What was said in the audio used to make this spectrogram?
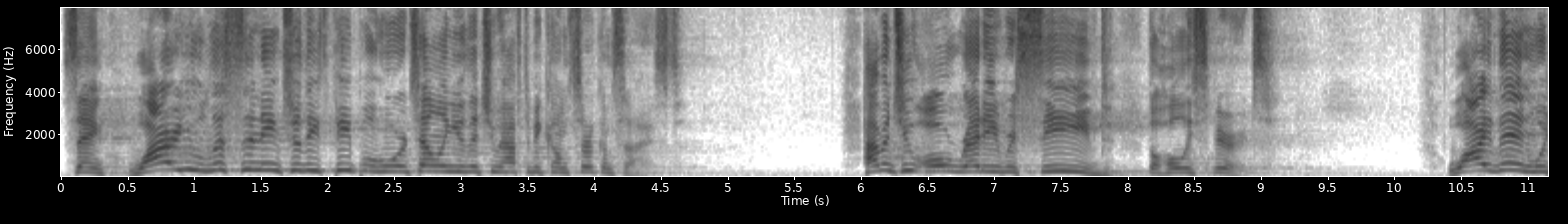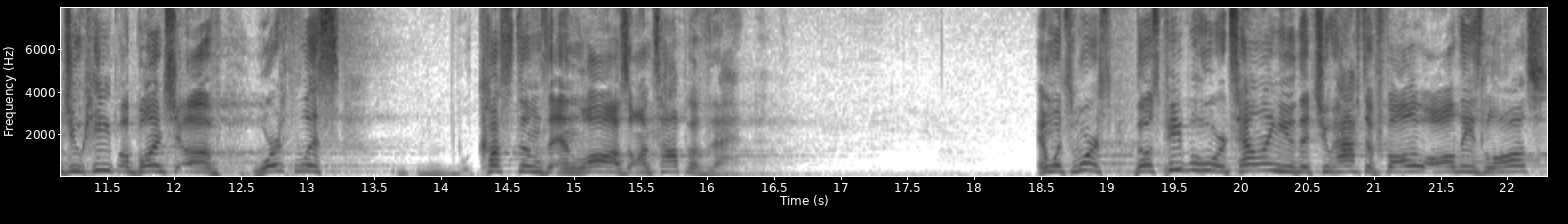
saying, Why are you listening to these people who are telling you that you have to become circumcised? Haven't you already received the Holy Spirit? Why then would you heap a bunch of worthless customs and laws on top of that? And what's worse, those people who are telling you that you have to follow all these laws,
